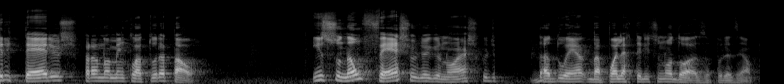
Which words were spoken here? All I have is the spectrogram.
critérios para nomenclatura tal. Isso não fecha o diagnóstico de, da, doença, da poliarterite nodosa, por exemplo.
